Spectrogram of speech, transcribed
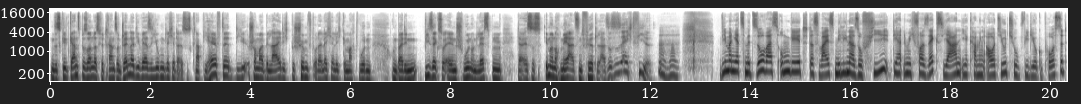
Und das gilt ganz besonders für trans- und genderdiverse Jugendliche. Da ist es knapp die Hälfte, die schon mal beleidigt, beschimpft oder lächerlich gemacht wurden. Und bei den bisexuellen Schwulen und Lesben, da ist es immer noch mehr als ein Viertel. Also es ist echt viel. Mhm. Wie man jetzt mit sowas umgeht, das weiß Melina Sophie. Die hat nämlich vor sechs Jahren ihr Coming-out-YouTube-Video gepostet.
